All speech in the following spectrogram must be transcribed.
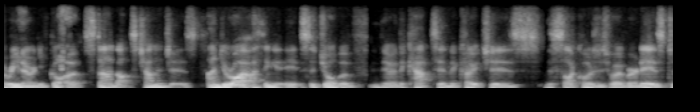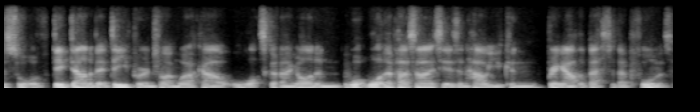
arena and you've got to stand up to challenges. And you're right i think it's a job of you know the captain the coaches the psychologist whoever it is to sort of dig down a bit deeper and try and work out what's going on and what, what their personality is and how you can bring out the best of their performance.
